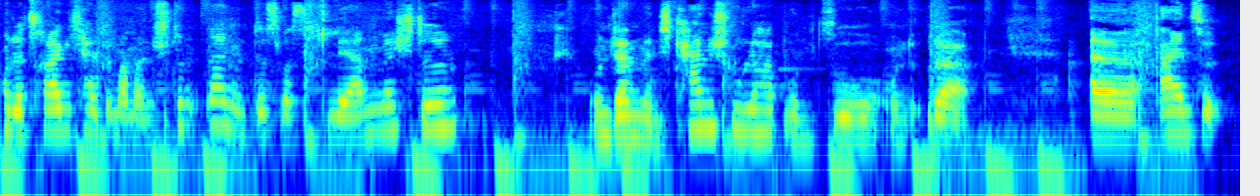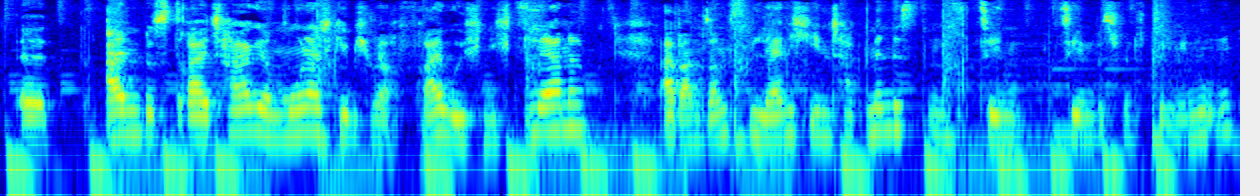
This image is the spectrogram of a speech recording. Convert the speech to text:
Und da trage ich halt immer meine Stunden ein und das, was ich lernen möchte. Und dann, wenn ich keine Schule habe und so und oder äh, ein, äh, ein bis drei Tage im Monat gebe ich mir auch frei, wo ich nichts lerne. Aber ansonsten lerne ich jeden Tag mindestens 10, 10 bis 15 Minuten.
